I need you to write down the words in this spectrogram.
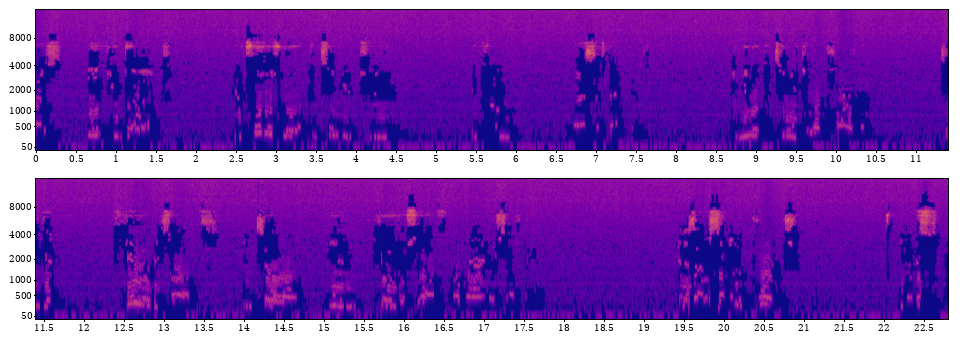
us not to doubt and so as will continue to become less effective. And we will continue to work harder to get fewer results until you feel yourself aware of yourself. And as I was saying in the church, you know, this is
